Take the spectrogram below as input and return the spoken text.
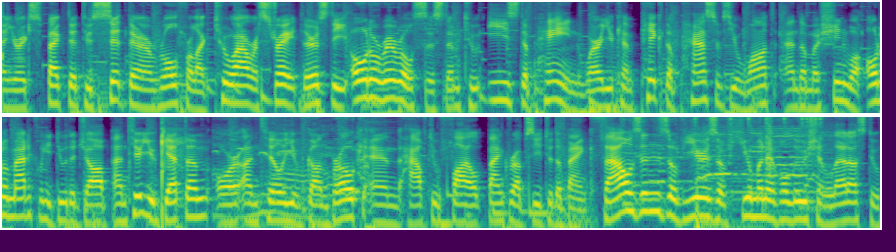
and you're expected to sit there and roll for like two hours straight, there's the auto reroll system to ease the pain where you can pick the passives you want and the machine will automatically do the job until you get them or until you've gone broke and have to file bankruptcy to the bank. Thousands of years of human evolution led us to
